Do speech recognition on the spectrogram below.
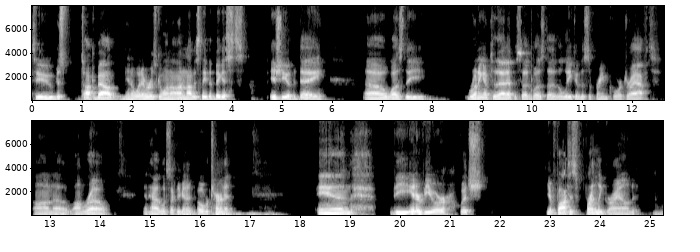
to just talk about you know whatever is going on. And obviously the biggest issue of the day uh, was the running up to that episode was the the leak of the Supreme Court draft on uh, on Roe and how it looks like they're going to overturn it. And the interviewer, which you know, Fox is friendly ground mm-hmm.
